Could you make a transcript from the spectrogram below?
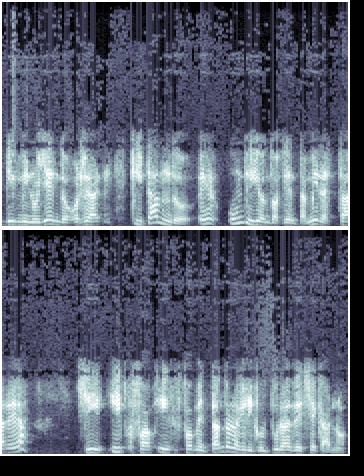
disminuyendo, o sea, quitando eh, un billón doscientas mil hectáreas Sí, y, fomentando la agricultura de secano.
